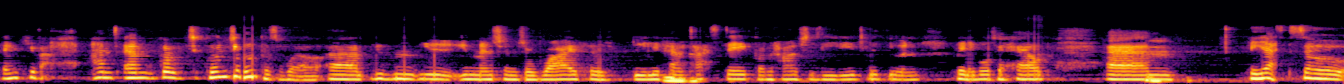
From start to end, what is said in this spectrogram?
Thank you. And um, go to, going to book as well. Um, you, you you mentioned your wife who's really yeah. fantastic on how she's lived with you and been able to help. Um, yes. So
